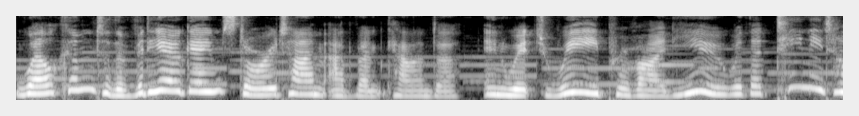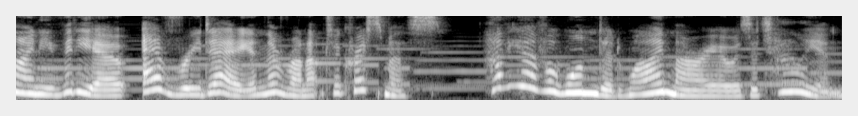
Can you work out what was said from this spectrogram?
Welcome to the Video Game Storytime Advent Calendar, in which we provide you with a teeny tiny video every day in the run up to Christmas. Have you ever wondered why Mario is Italian?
